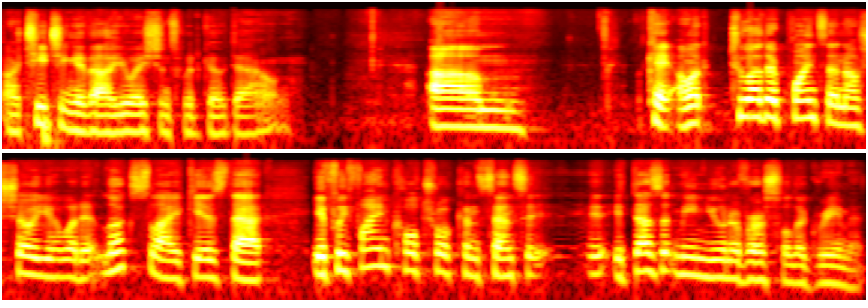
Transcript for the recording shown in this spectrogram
our teaching evaluations would go down. Um, okay, I want two other points and I'll show you what it looks like is that if we find cultural consensus, it, it doesn't mean universal agreement.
